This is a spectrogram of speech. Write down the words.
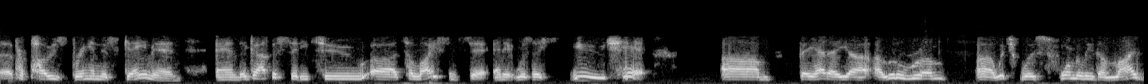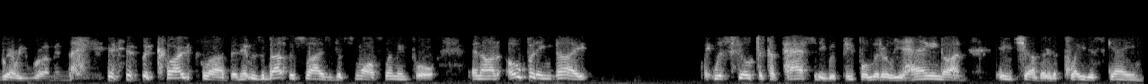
uh, proposed bringing this game in, and they got the city to uh, to license it, and it was a huge hit. Um, they had a uh, a little room uh, which was formerly the library room in the, the card club, and it was about the size of a small swimming pool. And on opening night, it was filled to capacity with people literally hanging on each other to play this game.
